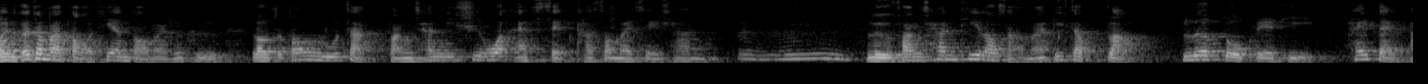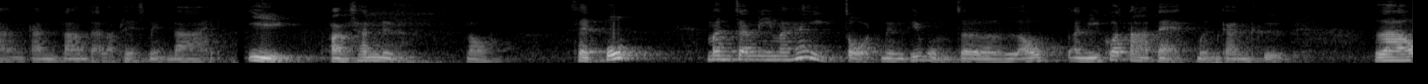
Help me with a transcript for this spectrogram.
มันก็จะมาต่อที่อันต่อมาก็คือ เราจะต้องรู้จักฟังก์ชันที่ชื่อว่า asset customization อืมหรือฟังก์ชันที่เราสามารถที่จะปรับเลือกตัว creative ให้แตกต่างกันตามแต่ละ placement ได้ อีกฟังก์ชันหนึ่งเนาะเสร็จปุ๊บ มันจะมีมาให้อีกโจทย์หนึ่งที่ผมเจอ แล้วอันนี้ก็ตาแตกเหมือนกันคือ แล้ว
